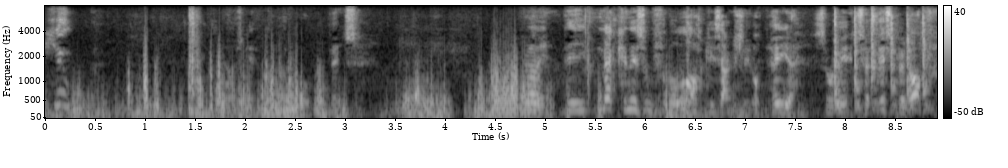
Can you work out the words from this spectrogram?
cute. Now just get the couple of bits. Right, the mechanism for the lock is actually up here, so we need to take this bit off.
